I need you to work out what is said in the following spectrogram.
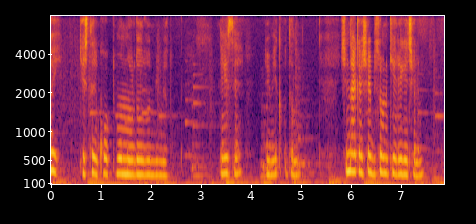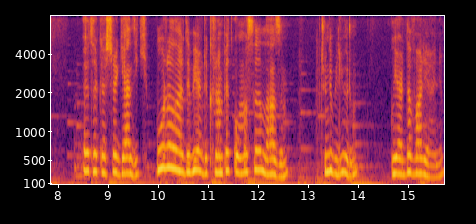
Ay! Gerçekten korktum. Onun orada olduğunu bilmiyordum. Neyse. Düğmeyi kapatalım. Şimdi arkadaşlar bir sonraki yere geçelim. Evet arkadaşlar geldik. Bu aralarda bir yerde krampet olması lazım. Çünkü biliyorum. Bu yerde var yani.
